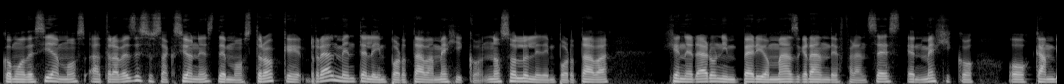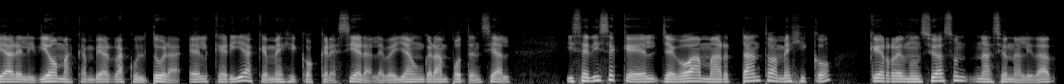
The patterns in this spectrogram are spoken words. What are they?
como decíamos, a través de sus acciones demostró que realmente le importaba México, no solo le importaba generar un imperio más grande francés en México o cambiar el idioma, cambiar la cultura, él quería que México creciera, le veía un gran potencial, y se dice que él llegó a amar tanto a México que renunció a su nacionalidad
